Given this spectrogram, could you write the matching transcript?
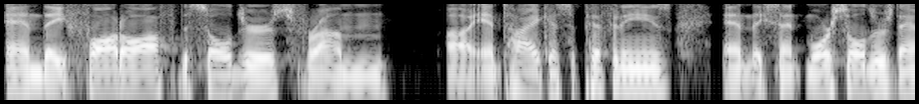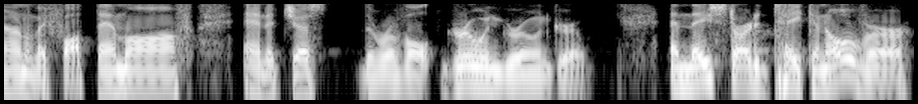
and they fought off the soldiers from uh, Antiochus Epiphanes, and they sent more soldiers down, and they fought them off, and it just the revolt grew and grew and grew, and they started taking over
